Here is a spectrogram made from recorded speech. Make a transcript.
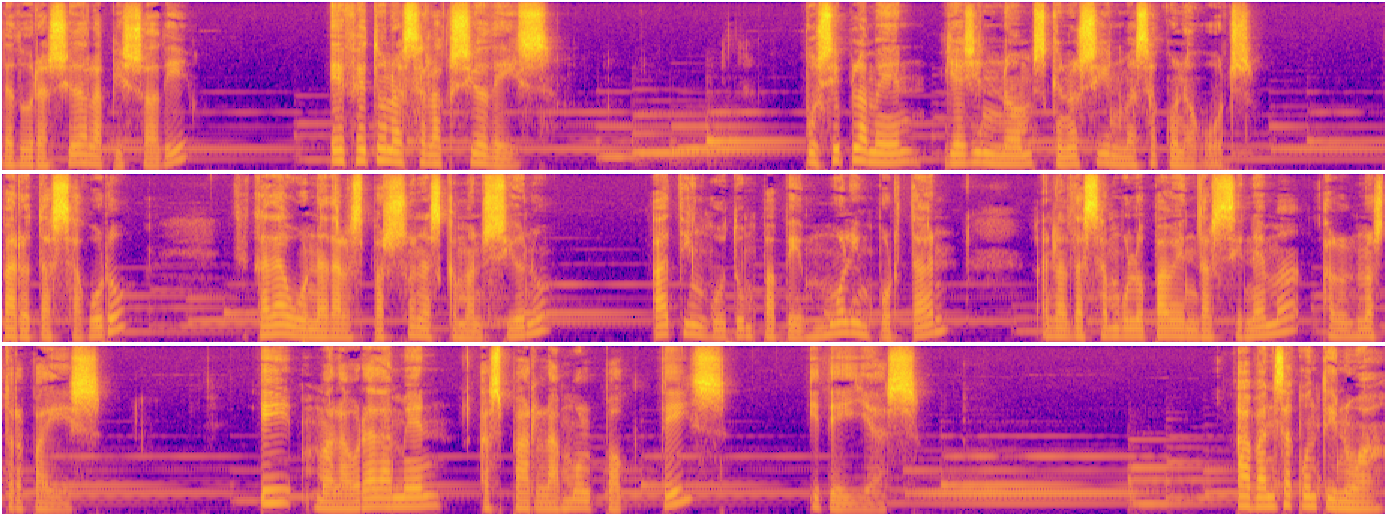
de duració de l'episodi, he fet una selecció d'ells. Possiblement hi hagin noms que no siguin massa coneguts, però t'asseguro que cada una de les persones que menciono ha tingut un paper molt important en el desenvolupament del cinema al nostre país. I, malauradament, es parla molt poc d'ells i d'elles. Abans de continuar,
